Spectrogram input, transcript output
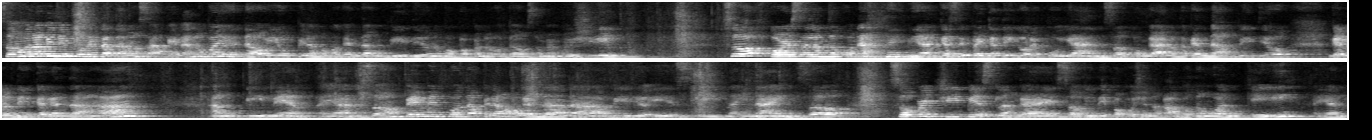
So, marami din po nagtatanong sa akin, ano ba yun daw yung pinakamagandang video na mapapanood daw sa membership? So, of course, alam na po natin yan kasi by category po yan. So, kung gaano kaganda ang video, ganon din kaganda ang ang payment. Ayan. So, ang payment po na pinakamaganda na video is 899. So, super cheapest lang guys. So, hindi pa po siya nakaabot ng 1K. Ayan,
